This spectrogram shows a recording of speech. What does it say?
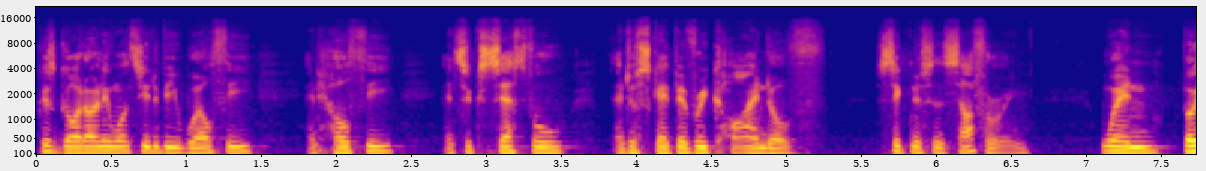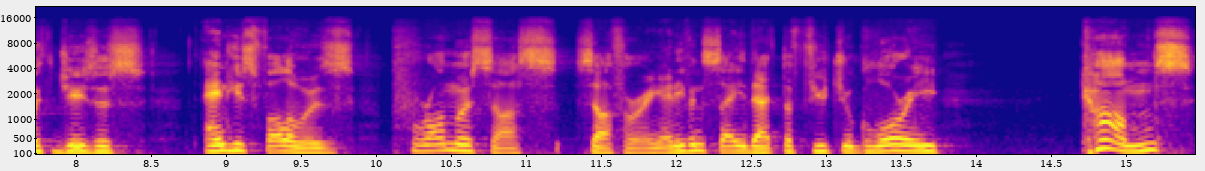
because God only wants you to be wealthy and healthy and successful and to escape every kind of sickness and suffering when both Jesus and his followers promise us suffering and even say that the future glory comes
